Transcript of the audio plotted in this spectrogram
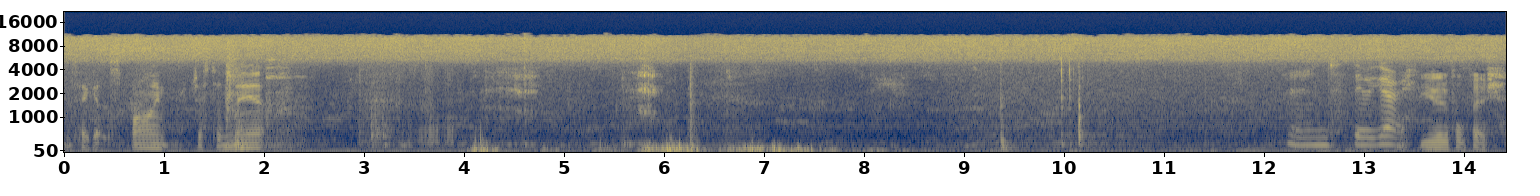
And take out the spine, just in there. and there we go Beautiful fish.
